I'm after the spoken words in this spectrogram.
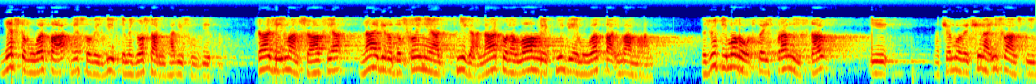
Mjesto Mueta, mjesto ove zbirke među ostalim hadisnim zbirkama. Kaže Imam Šafija, najvjerodostojnija knjiga nakon Allahove knjige je Muwatta Imam Malik. Međutim, ono što je ispravni stav i na čemu je većina islamskih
